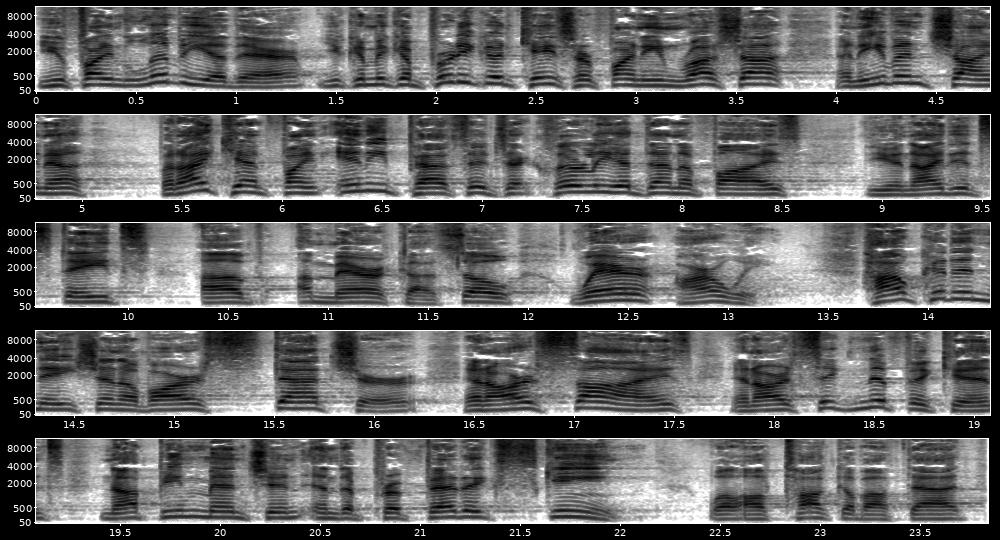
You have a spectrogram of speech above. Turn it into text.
You find Libya there. You can make a pretty good case for finding Russia and even China, but I can't find any passage that clearly identifies the United States of America. So where are we? How could a nation of our stature and our size and our significance not be mentioned in the prophetic scheme? Well, I'll talk about that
